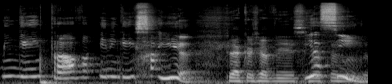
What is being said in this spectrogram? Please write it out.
ninguém entrava e ninguém saía. Pior que eu já vi isso. E assim,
